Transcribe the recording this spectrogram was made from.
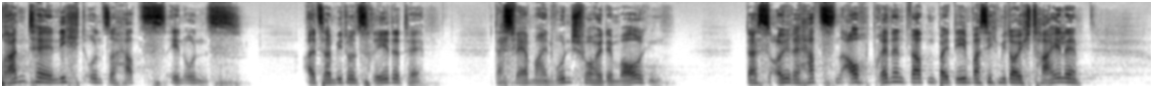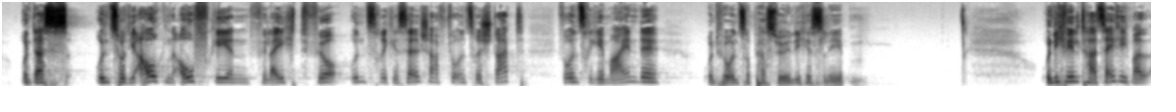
brannte nicht unser Herz in uns, als er mit uns redete. Das wäre mein Wunsch für heute Morgen, dass eure Herzen auch brennend werden bei dem, was ich mit euch teile und dass uns so die Augen aufgehen, vielleicht für unsere Gesellschaft, für unsere Stadt, für unsere Gemeinde und für unser persönliches Leben. Und ich will tatsächlich mal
